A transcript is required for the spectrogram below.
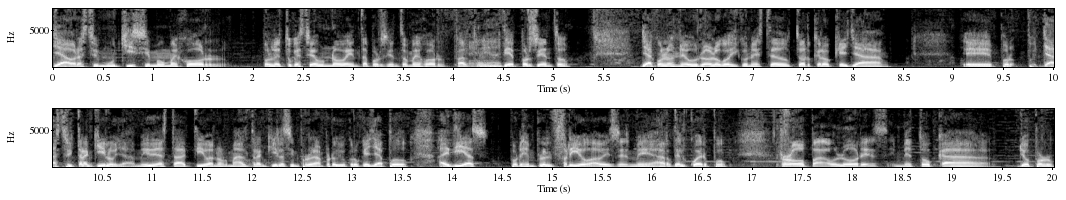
Y ahora estoy muchísimo mejor. ponle tú que estoy a un 90% mejor, falta un 10%. Ya con los neurólogos y con este doctor creo que ya, eh, por- pues ya estoy tranquilo, ya mi vida está activa, normal, tranquila, sin problema, pero yo creo que ya puedo, hay días, por ejemplo, el frío a veces me arde el cuerpo, ropa, olores, y me toca, yo por,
